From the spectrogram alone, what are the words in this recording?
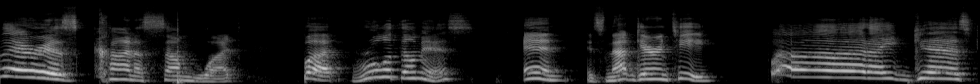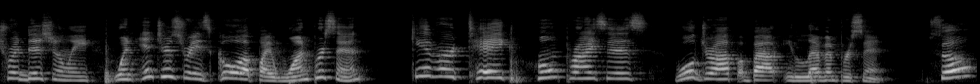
there is kind of somewhat, but rule of thumb is, and it's not guarantee, but I guess traditionally, when interest rates go up by 1%, give or take, home prices will drop about 11%. So,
